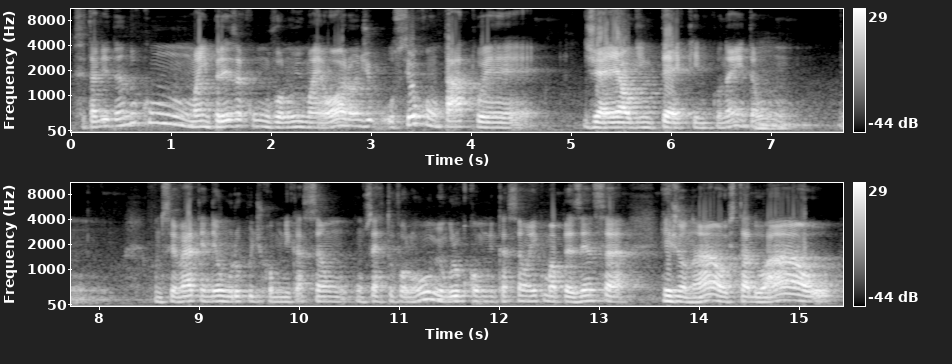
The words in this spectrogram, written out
você está lidando com uma empresa com um volume maior, onde o seu contato é já é alguém técnico, né? Então, uhum. Quando você vai atender um grupo de comunicação com certo volume, um grupo de comunicação aí com uma presença regional, estadual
